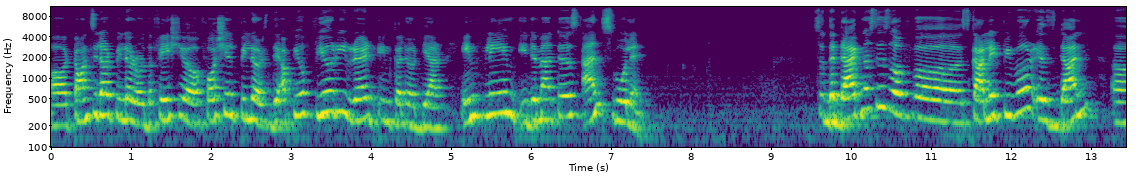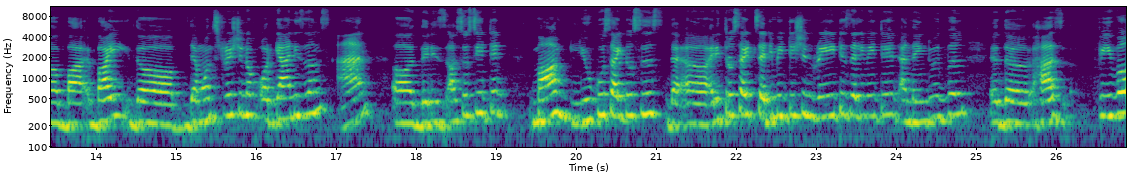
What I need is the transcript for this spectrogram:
uh, tonsillar pillar or the facial, facial pillars, they appear fiery red in color. They are inflamed, edematous and swollen. So the diagnosis of uh, scarlet fever is done uh, by, by the demonstration of organisms and uh, there is associated marked leukocytosis, the uh, erythrocyte sedimentation rate is elevated and the individual uh, the, has fever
